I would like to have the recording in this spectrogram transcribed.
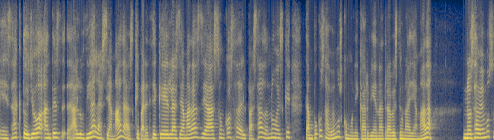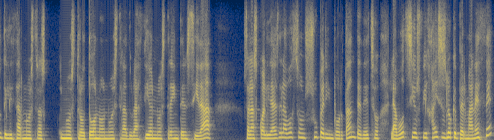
Exacto, yo antes aludía a las llamadas, que parece que las llamadas ya son cosa del pasado, no, es que tampoco sabemos comunicar bien a través de una llamada. No sabemos utilizar nuestras, nuestro tono, nuestra duración, nuestra intensidad. O sea, las cualidades de la voz son súper importantes. De hecho, la voz, si os fijáis, es lo que permanece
